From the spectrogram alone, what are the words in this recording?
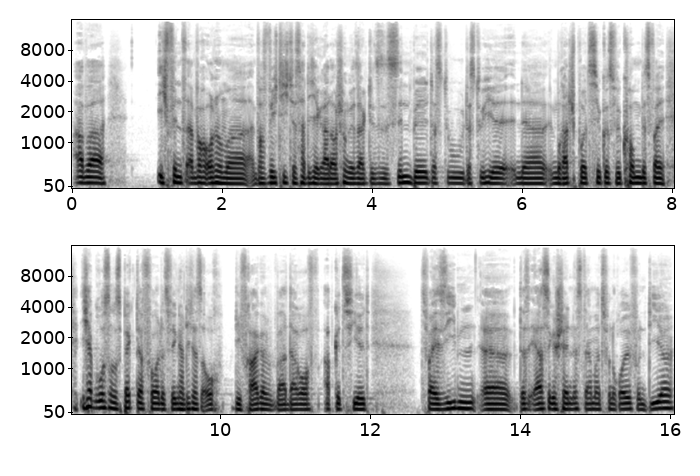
Aber ich finde es einfach auch nochmal einfach wichtig, das hatte ich ja gerade auch schon gesagt, dieses Sinnbild, dass du, dass du hier in der, im Radsportzirkus willkommen bist, weil ich habe großen Respekt davor, deswegen hatte ich das auch, die Frage war darauf abgezielt, 2.7, äh, das erste Geständnis damals von Rolf und dir.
